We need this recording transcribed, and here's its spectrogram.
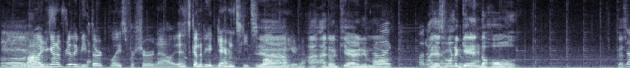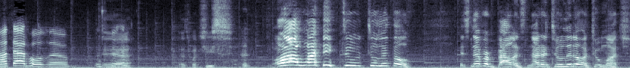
Oh, Wow, no. you're gonna really be third place for sure now. It's gonna be a guaranteed spot Yeah, for you now. I, I don't care I anymore. like I just want to get in the hole. That's Not that hole though. yeah, that's what she said. Oh, why too too little? It's never balanced, neither too little or too much.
